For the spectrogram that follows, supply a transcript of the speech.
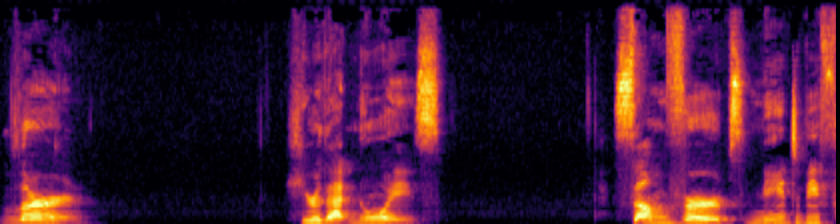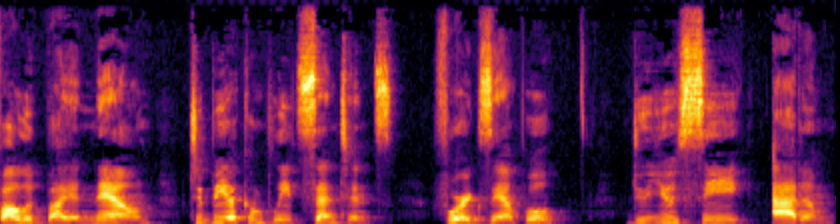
Learn Hear that noise. Some verbs need to be followed by a noun to be a complete sentence. For example, do you see Adam?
